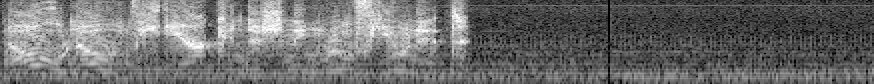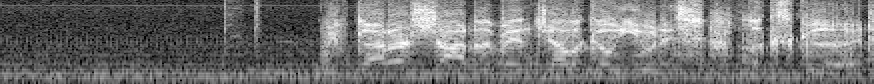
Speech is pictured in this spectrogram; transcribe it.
No, no, the air conditioning roof unit. Got our shot of the Vangelico unit. Looks good.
